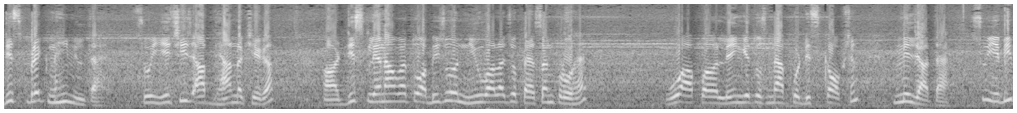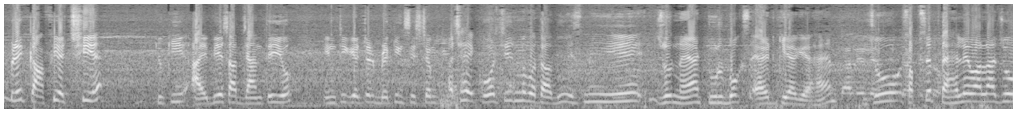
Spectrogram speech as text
डिस्क ब्रेक नहीं मिलता है। सो so, ये चीज़ आप ध्यान रखिएगा। डिस्क लेना होगा तो अभी जो न्यू वाला जो पैसन प्रो है वो आप लेंगे तो उसमें आपको डिस्क का ऑप्शन मिल जाता है। सो ये भी ब्रेक काफ़ी अच्छी है क्योंकि आईबीएस आप जानते ही हो इंटीग्रेटेड ब्रेकिंग सिस्टम अच्छा एक और चीज़ मैं बता दूँ इसमें ये जो नया टूल बॉक्स ऐड किया गया है जो सबसे पहले वाला जो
